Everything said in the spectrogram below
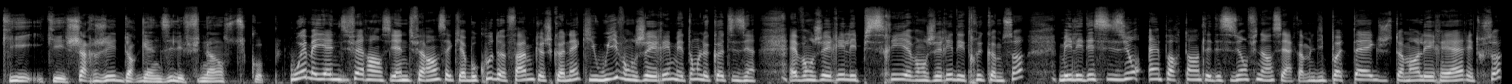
qui, qui est chargée d'organiser les finances du couple. Oui, mais il y a une différence. Il y a une différence, c'est qu'il y a beaucoup de femmes que je connais qui, oui, vont gérer, mettons, le quotidien. Elles vont gérer l'épicerie, elles vont gérer des trucs comme ça, mais les décisions importantes, les décisions financières, comme l'hypothèque, justement, les REER et tout ça,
